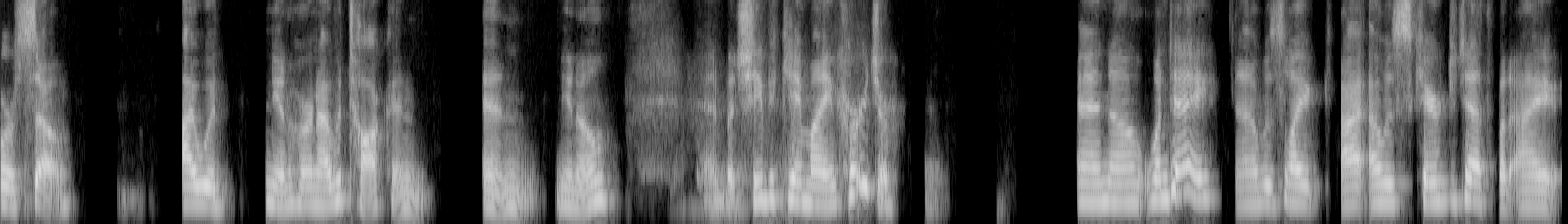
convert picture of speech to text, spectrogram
or so, I would you know her and I would talk and and you know, and but she became my encourager. And uh, one day I was like, I, I, was scared to death, but I,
